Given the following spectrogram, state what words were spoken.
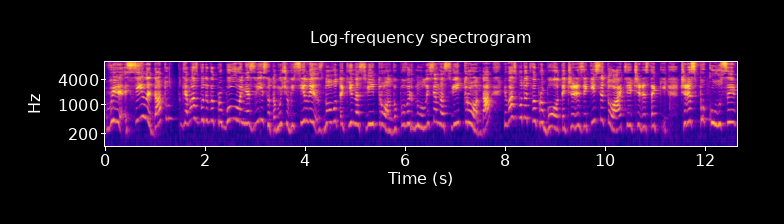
Ви сіли, да, тут для вас буде випробовування, звісно, тому що ви сіли знову таки на свій трон. Ви повернулися на свій трон, да, і вас будуть випробовувати через якісь ситуації, через такі, через спокуси.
